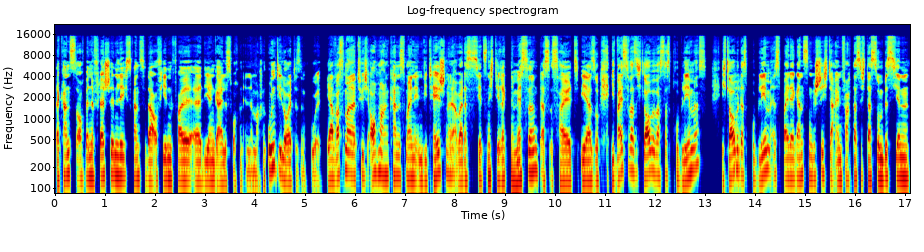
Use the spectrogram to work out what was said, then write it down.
Da kannst du auch, wenn du Flash hinlegst, kannst du da auf jeden Fall äh, dir ein geiles Wochenende machen. Und die Leute sind cool. Ja, was man natürlich auch machen kann, ist meine Invitational, aber das ist jetzt nicht direkt eine Messe. Das ist halt eher so. Ich, weißt du, was ich glaube, was das Problem ist? Ich glaube, mhm. das Problem ist bei der ganzen Geschichte einfach, dass sich das so ein bisschen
